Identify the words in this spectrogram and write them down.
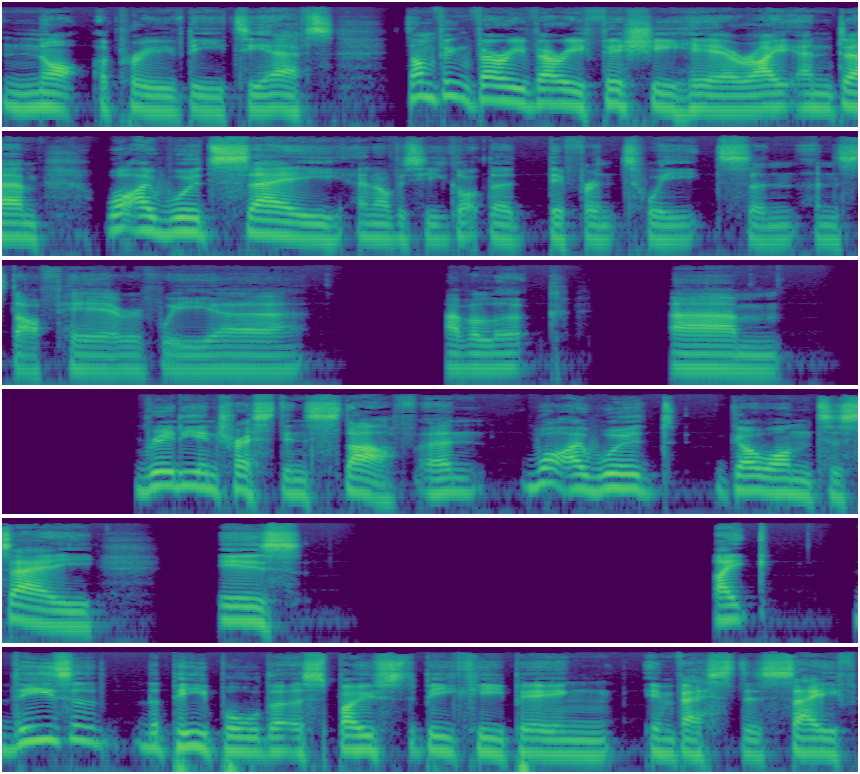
not approved ETFs. Something very, very fishy here, right? And um, what I would say, and obviously you got the different tweets and, and stuff here if we uh, have a look. Um, really interesting stuff. And what I would go on to say is like, these are the people that are supposed to be keeping investors safe.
